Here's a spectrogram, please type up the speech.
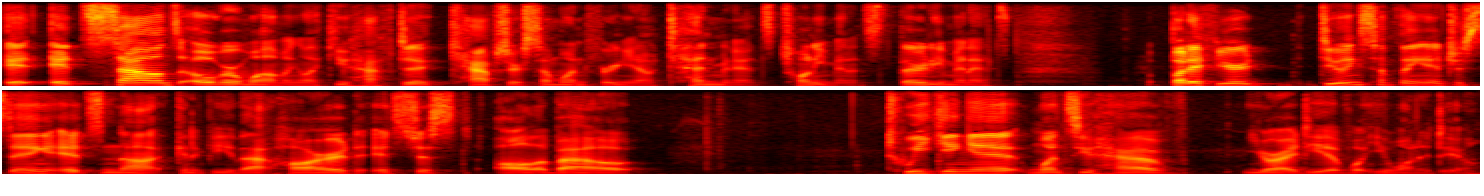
it it sounds overwhelming. Like you have to capture someone for you know ten minutes, twenty minutes, thirty minutes. But if you're doing something interesting, it's not going to be that hard. It's just all about tweaking it once you have your idea of what you want to do.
